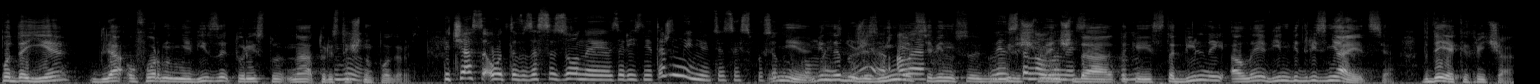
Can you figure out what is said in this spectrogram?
подає для оформлення візи туристу на туристичну подорож. Під час от за сезони за різні теж змінюється цей список? Ні, він не дуже Ні, змінюється, Він, він, більш-менш да, такий стабільний, але він відрізняється в деяких речах.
